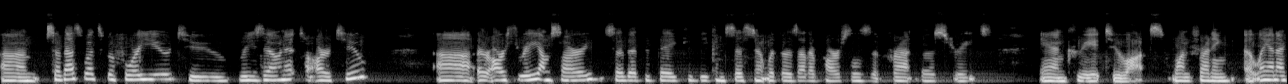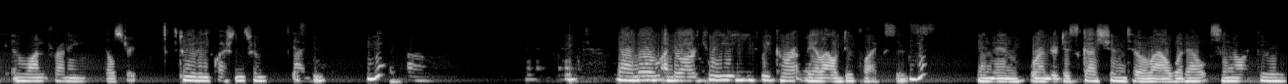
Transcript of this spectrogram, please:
Um, so that's what's before you to rezone it to R2 uh, or R3, I'm sorry, so that, that they could be consistent with those other parcels that front those streets and create two lots, one fronting Atlantic and one fronting Hill Street. Do we have any questions from? Yes. Now, I know under R3, we currently allow duplexes. Mhm. And then we're under discussion to allow what else in R3?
